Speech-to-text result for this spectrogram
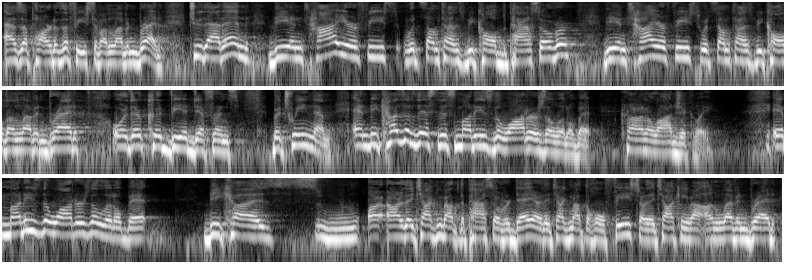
as a part of the Feast of Unleavened Bread. To that end, the entire feast would sometimes be called the Passover, the entire feast would sometimes be called unleavened bread, or there could be a difference between them. And because of this, this muddies the waters a little bit chronologically. It muddies the waters a little bit because are, are, they talking about the Passover day? Are they talking about the whole feast? Are they talking about unleavened bread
